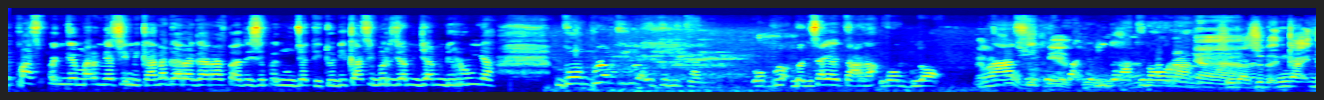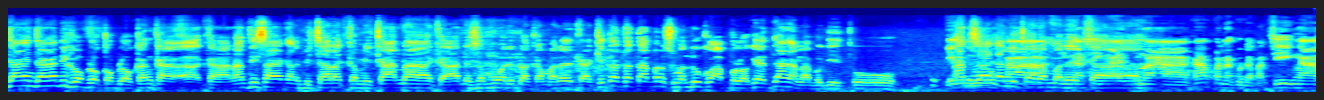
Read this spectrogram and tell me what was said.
lepas penggemarnya si Mikana gara-gara tadi si penghujat itu dikasih berjam-jam di roomnya. Goblok tidak itu Mikana. Goblok bagi saya sangat goblok. Memang dia tempatnya tuh. diberakin orang. Sudah sudah enggak jangan jangan digoblok-goblokkan kak, kak. Nanti saya akan bicara ke Mikana, ke ada semua di belakang mereka. Kita tetap harus mendukung apologet. Janganlah begitu. Gini Nanti saya akan bicara Singa- mereka. singa itu, nah, kapan aku dapat singa?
